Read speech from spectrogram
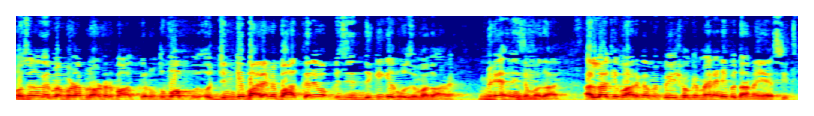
मसलन अगर मैं बड़ा ब्रॉडर बात करूँ तो वो आप, जिनके बारे में बात करें, वो अपनी ज़िंदगी के खुद जिम्मेदार है। मैं नहीं जिम्मेदार। अल्लाह की बारगाह में पेश होकर मैंने नहीं बताना, ये ऐसी थी।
